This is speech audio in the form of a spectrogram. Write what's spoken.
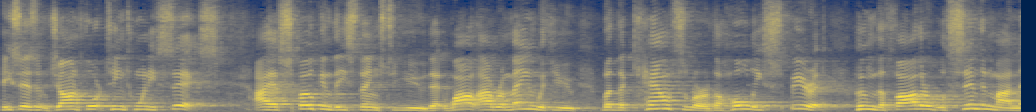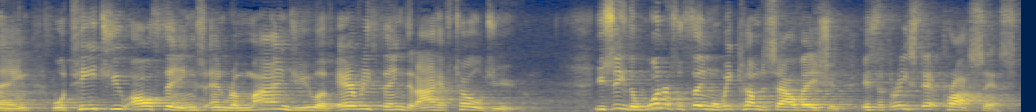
He says in John 14, 26, I have spoken these things to you, that while I remain with you, but the counselor, the Holy Spirit, whom the Father will send in my name, will teach you all things and remind you of everything that I have told you. You see, the wonderful thing when we come to salvation is a three step process.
